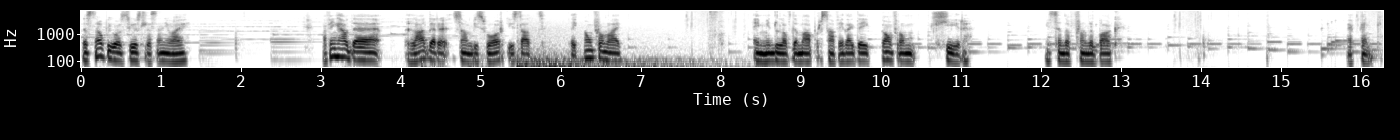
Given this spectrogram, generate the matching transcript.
The Snow Pea was useless anyway. I think how the ladder zombies work is that they come from like a middle of the map or something, like they come from here instead of from the back. I think.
